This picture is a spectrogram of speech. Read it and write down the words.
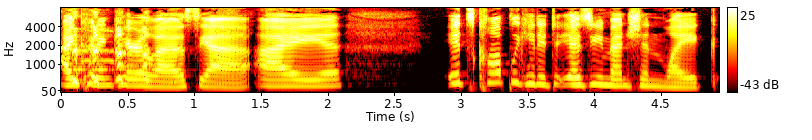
I couldn't care less. Yeah. I it's complicated to, as you mentioned like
